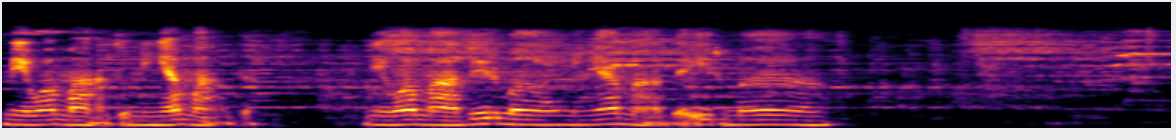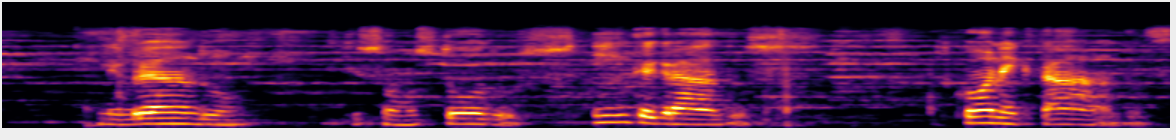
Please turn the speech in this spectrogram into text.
Meu amado, minha amada, meu amado irmão, minha amada irmã. Lembrando que somos todos integrados, conectados.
